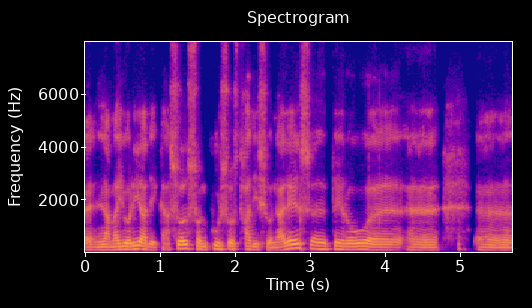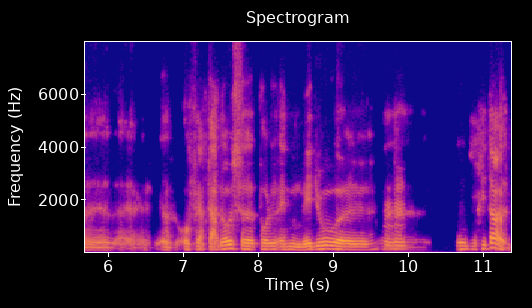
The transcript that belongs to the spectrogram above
En la mayoría de casos son cursos tradicionales, uh, pero ofertados por, en un medio digital.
